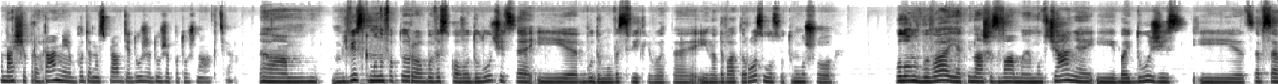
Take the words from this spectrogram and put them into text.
в нашій програмі буде насправді дуже дуже потужна акція. Ем, Львівська мануфактура обов'язково долучиться і будемо висвітлювати і надавати розголосу, тому що полон вбиває, як і наше з вами мовчання, і байдужість, і це все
